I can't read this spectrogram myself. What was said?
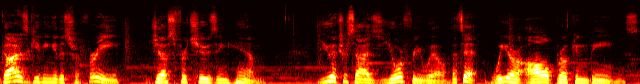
God is giving you this for free just for choosing Him. You exercise your free will. That's it. We are all broken beings.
